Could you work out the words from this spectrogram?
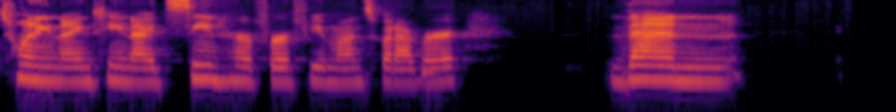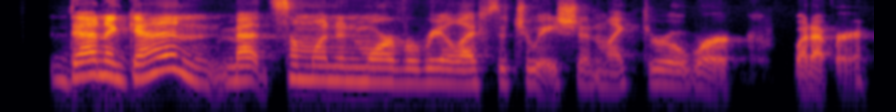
2019 I'd seen her for a few months whatever. Then then again met someone in more of a real life situation like through a work whatever.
